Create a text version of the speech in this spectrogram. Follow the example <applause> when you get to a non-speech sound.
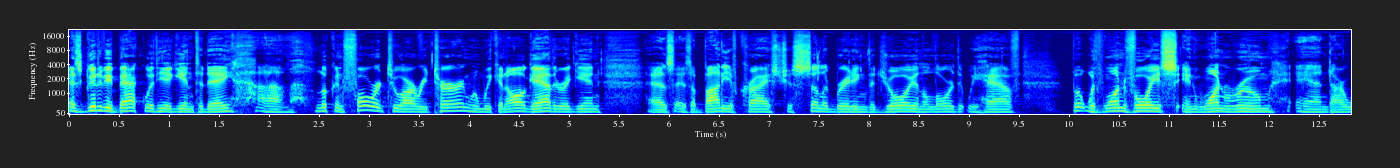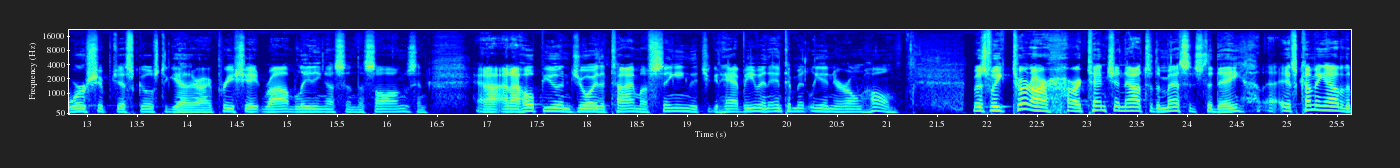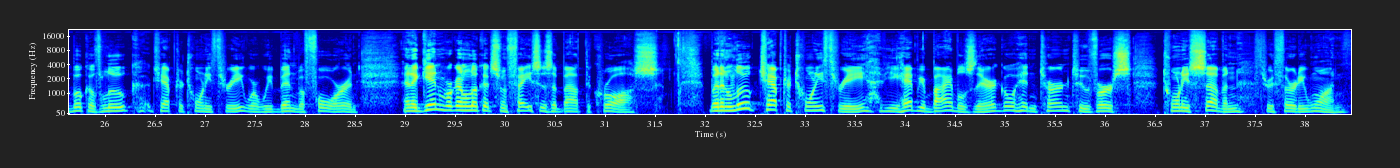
It's good to be back with you again today. Um, looking forward to our return when we can all gather again as, as a body of Christ, just celebrating the joy in the Lord that we have, but with one voice in one room, and our worship just goes together. I appreciate Rob leading us in the songs, and, and, I, and I hope you enjoy the time of singing that you can have even intimately in your own home. But as we turn our, our attention now to the message today, uh, it's coming out of the book of Luke, chapter 23, where we've been before. And, and again, we're going to look at some faces about the cross. But in Luke chapter 23, if you have your Bibles there, go ahead and turn to verse 27 through 31. And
